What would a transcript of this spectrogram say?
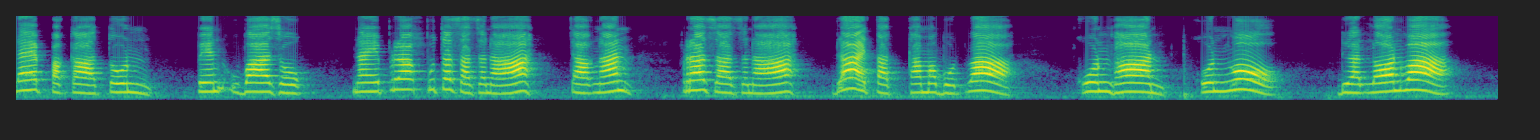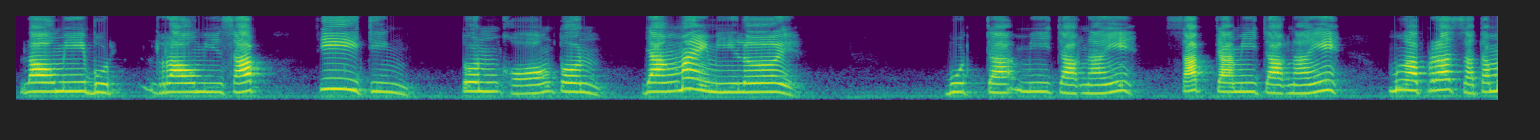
และประกาศตนเป็นอุบาสกในพระพุทธศาสนา จากนั้นพระศาสนา ได้ตัดธรรมบทว่า คนพาลคนโง่ เดือดร้อนว่า เรามีบุตรเรามีทรัพย์ที่จริงตนของตนยังไม่มีเลย บุตรจะมีจากไหน ทรัพย์จะมีจากไหน เมื่อพระสัทธรรม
